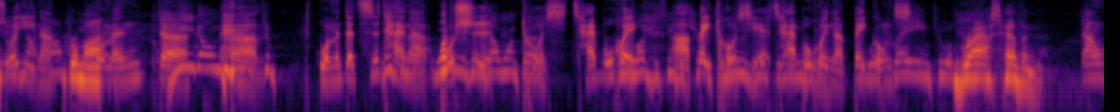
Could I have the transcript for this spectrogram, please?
所以呢，我们的呃。我们的姿态呢，不是妥协，才不会啊被妥协，才不会呢被攻击。当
